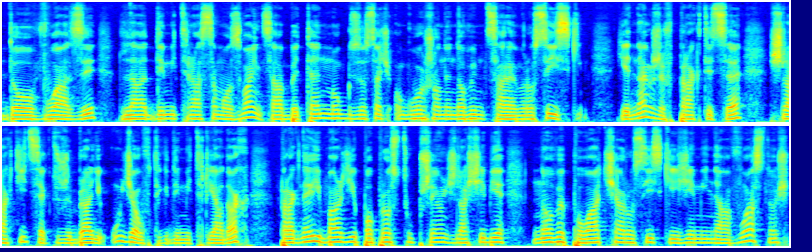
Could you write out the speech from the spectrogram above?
do władzy dla Dymitra Samozwańca, by ten mógł zostać ogłoszony nowym carem rosyjskim. Jednakże w praktyce szlachcice, którzy brali udział w tych Dymitriadach, pragnęli bardziej po prostu przejąć dla siebie nowe połacia rosyjskiej ziemi na własność,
